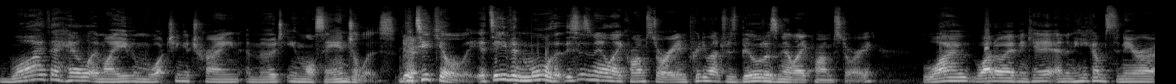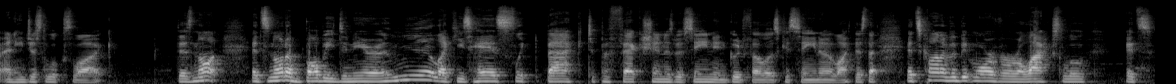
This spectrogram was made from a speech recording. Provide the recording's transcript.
why the hell am I even watching a train emerge in Los Angeles? Particularly, it's even more that this is an LA crime story and pretty much was billed as an LA crime story. Why? Why do I even care? And then he comes De Niro, and he just looks like there's not. It's not a Bobby De Niro, yeah, like his hair's slicked back to perfection, as we've seen in Goodfellas, Casino, like this. That it's kind of a bit more of a relaxed look. It's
